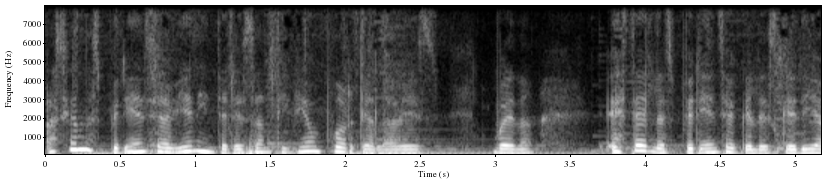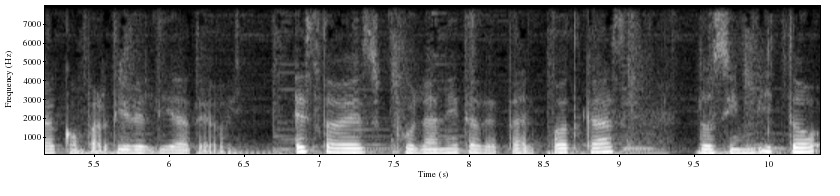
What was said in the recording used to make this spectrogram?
Ha sido una experiencia bien interesante y bien fuerte a la vez. Bueno, esta es la experiencia que les quería compartir el día de hoy. Esto es Fulanita de Tal Podcast los invito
